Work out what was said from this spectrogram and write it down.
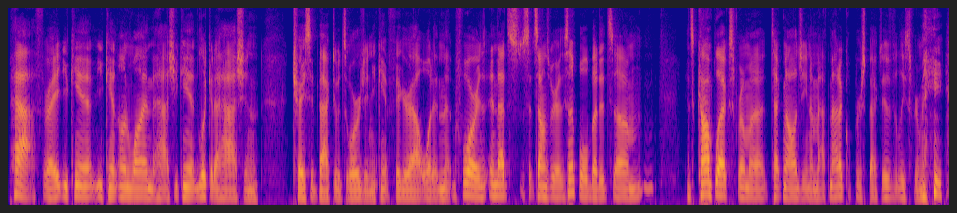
path, right? You can't you can't unwind the hash. You can't look at a hash and trace it back to its origin. You can't figure out what it meant before, and, and that's it sounds very simple, but it's um it's complex from a technology and a mathematical perspective, at least for me.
